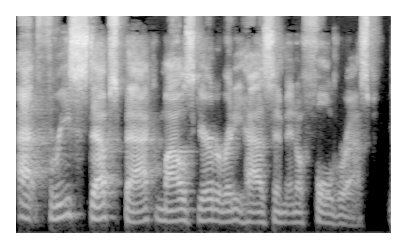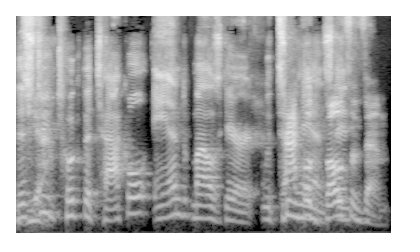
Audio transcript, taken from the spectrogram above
at three steps back, Myles Garrett already has him in a full grasp. This yeah. dude took the tackle and Myles Garrett with tackled both of them.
